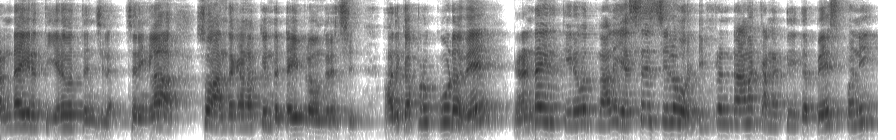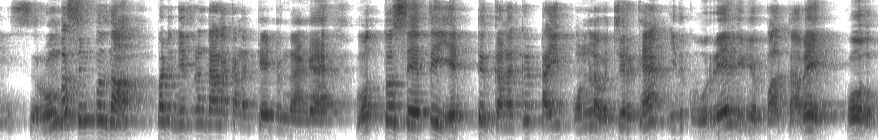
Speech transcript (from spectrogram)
ரெண்டாயிரத்தி இருபத்தஞ்சில். சரிங்களா? ஸோ அந்த கணக்கு இந்த டைப்பில் வந்துருச்சு. அதுக்கப்புறம் கூடவே ரெண்டாயிரத்தி இருபத்தி நாலு எஸ்எஸ்சியில் ஒரு டிஃப்ரெண்ட்டான கணக்கு இதை பேஸ் பண்ணி ரொம்ப சிம்பிள் தான் பட் டிஃப்ரெண்ட்டான கணக்கு கேட்டிருந்தாங்க. மொத்தம் சேர்த்து எட்டு கணக்கு டைப் ஒன்றில் வச்சுருக்கேன். இதுக்கு ஒரே வீடியோ பார்த்தாவே போதும்.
